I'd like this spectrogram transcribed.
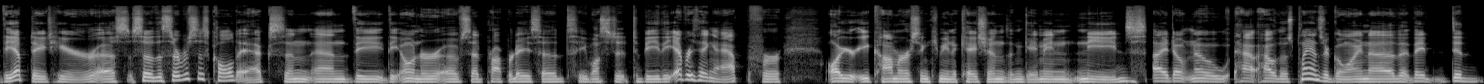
the update here. Uh, so the service is called X, and and the the owner of said property said he wants it to be the everything app for all your e-commerce and communications and gaming needs. I don't know how, how those plans are going. Uh, they did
